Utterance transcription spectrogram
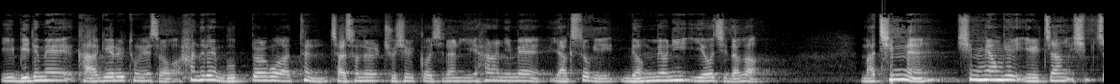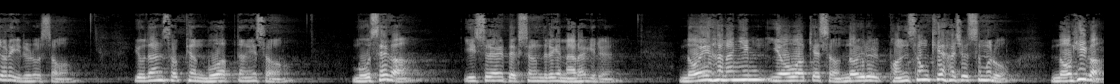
이 믿음의 가계를 통해서 하늘의 뭇별과 같은 자손을 주실 것이라는 이 하나님의 약속이 면면이 이어지다가 마침내 신명기 1장 10절에 이르러서 요단 서편 모압 땅에서 모세가 이스라엘 백성들에게 말하기를 너의 하나님 여호와께서 너희를 번성케 하셨으므로 너희가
